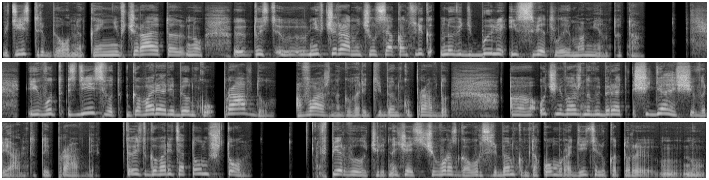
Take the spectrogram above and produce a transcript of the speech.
Ведь есть ребенок, и не вчера это, ну, э, то есть э, не вчера начался конфликт, но ведь были и светлые моменты там. И вот здесь вот, говоря ребенку правду, важно говорить ребенку правду, а, очень важно выбирать щадящий вариант этой правды. То есть говорить о том, что в первую очередь начать с чего разговор с ребенком такому родителю, который ну,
